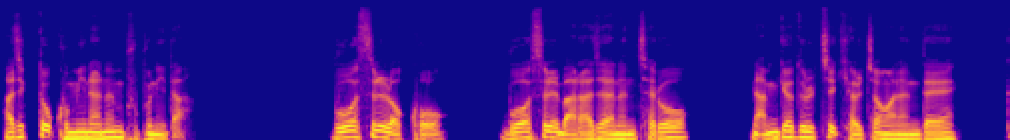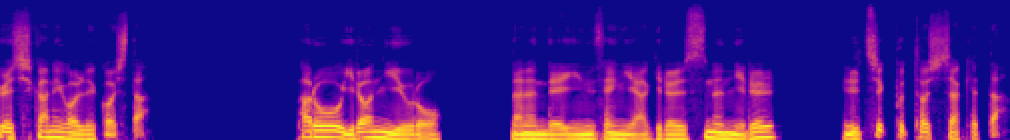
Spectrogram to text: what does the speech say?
아직도 고민하는 부분이다. 무엇을 넣고 무엇을 말하지 않은 채로 남겨둘지 결정하는데 꽤 시간이 걸릴 것이다. 바로 이런 이유로 나는 내 인생 이야기를 쓰는 일을 일찍부터 시작했다.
